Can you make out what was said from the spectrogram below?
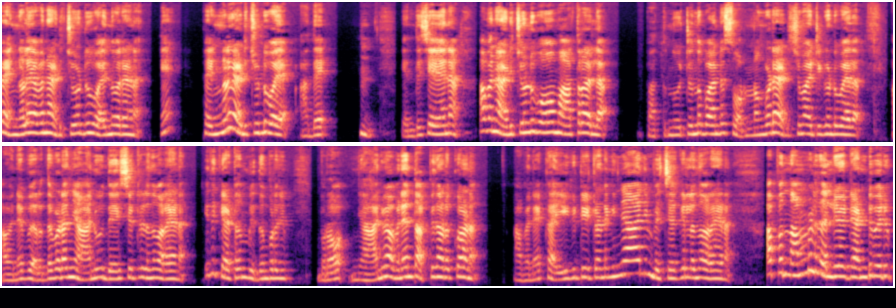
പെങ്ങളെ അവൻ അടിച്ചുകൊണ്ട് പോയെന്ന് പറയണേ. ഏ പെങ്ങളെ അടിച്ചുകൊണ്ട് പോയ? അതെ. എന്ത് ചെയ്യാനാ? അവൻ അടിച്ചുകൊണ്ട് പോവാൻ മാത്രമല്ല. പത്ത് നൂറ്റൊന്ന് പവന്റെ സ്വർണം കൂടെ അടിച്ചു മാറ്റിക്കൊണ്ട് പോയത്. അവനെ വെറുതെ വിടാൻ ഞാനും ഉദ്ദേശിച്ചിട്ടില്ലെന്ന് പറയണേ. ഇത് കേട്ടതും ഇതും പറഞ്ഞു ബ്രോ ഞാനും അവനെ തപ്പി നടക്കുവാണ്. അവനെ കൈ കിട്ടിയിട്ടുണ്ടെങ്കിൽ ഞാനും വെച്ചേക്കില്ലെന്ന് പറയണേ. അപ്പൊ നമ്മൾ തന്നെ രണ്ടുപേരും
